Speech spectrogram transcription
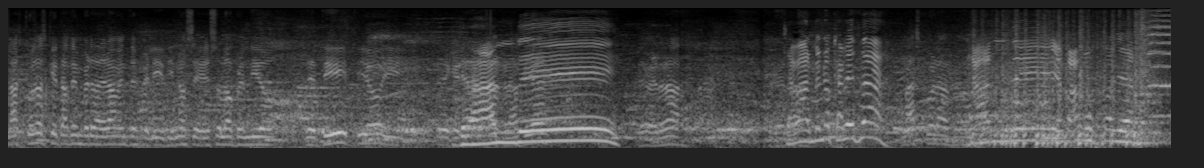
las cosas que te hacen verdaderamente feliz. Y no sé, eso lo he aprendido de ti, tío, y te quería ¡Grande! De verdad. Chaval, menos cabeza. Más corazón. ¡Grande! ¡Vamos para allá!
